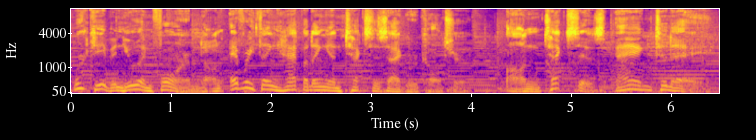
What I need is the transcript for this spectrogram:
We're keeping you informed on everything happening in Texas agriculture on Texas Ag Today.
